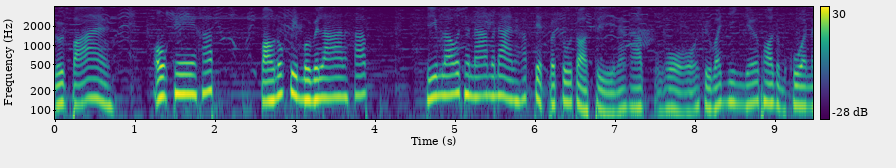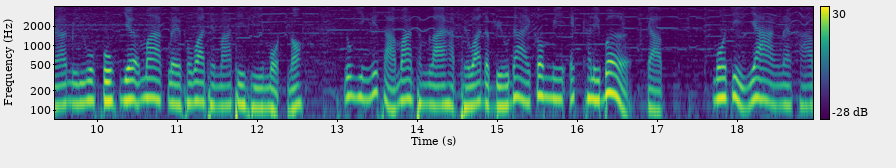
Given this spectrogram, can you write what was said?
ลุยไป โอเคครับ เป่านกปีนหมดเวลานะครับ ทีมเราก็ชนะมาได้นะครับ 7 ประตูต่อ 4 นะครับ โอ้โห ถือว่ายิงเยอะพอสมควรนะ มีลูกฟุกเยอะมากเลย เพราะว่าเทนมาทีพีหมดเนาะ ลูกยิงที่สามารถทำลายหัดเทวะ W ได้ก็มี Excalibur กับโมจิย่างนะครับ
